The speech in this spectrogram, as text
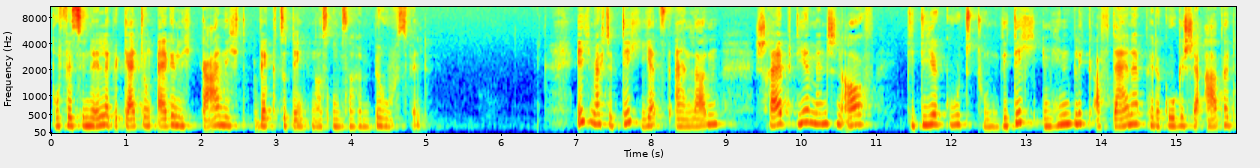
Professionelle Begleitung eigentlich gar nicht wegzudenken aus unserem Berufsfeld. Ich möchte dich jetzt einladen, schreib dir Menschen auf, die dir gut tun, die dich im Hinblick auf deine pädagogische Arbeit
